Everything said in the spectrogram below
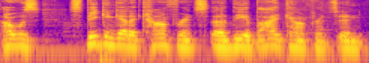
I was speaking at a conference, uh, the Abide conference, and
